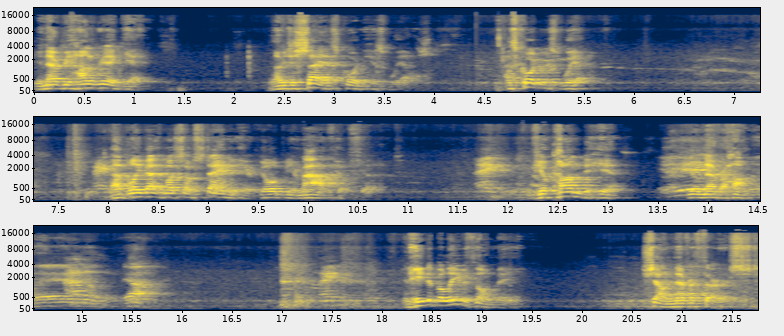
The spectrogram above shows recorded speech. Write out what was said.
You'll never be hungry again. Let me just say that's according to his will. That's according to his will. And I believe that much I'm standing here. If you'll open your mouth, he'll fill it. If you'll come to him, you'll never hunger. Yeah. And he that believeth on me shall never thirst.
